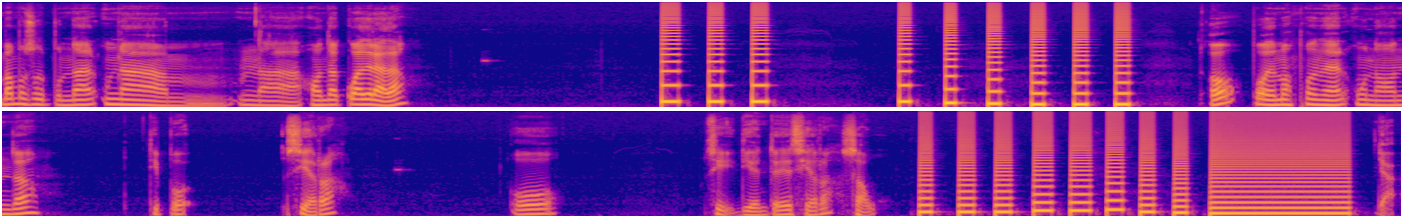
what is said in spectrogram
vamos a poner una, onda cuadrada. O podemos poner una onda tipo sierra o, sí, diente de sierra, sau. Ya.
